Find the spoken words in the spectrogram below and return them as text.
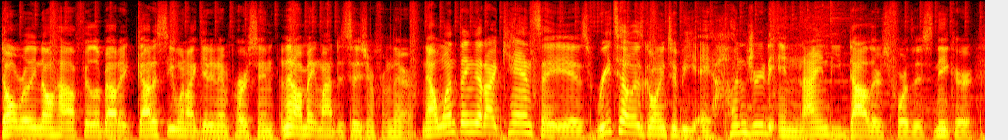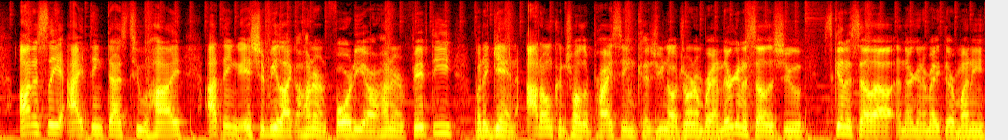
don't really know how I feel about it. Gotta see when I get it in person and then I'll make my decision from there. Now one thing that I can say is retail is going to be $190 for this sneaker. Honestly I think that's too high. I think it should be like 140 or 150 but again I don't control the pricing because you know Jordan brand they're gonna sell the shoe it's gonna sell out and they're gonna make their money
